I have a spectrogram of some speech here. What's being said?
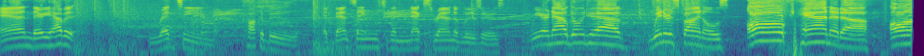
And there you have it. Red team, Cockaboo, advancing to the next round of losers. We are now going to have winners finals, all Canada on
